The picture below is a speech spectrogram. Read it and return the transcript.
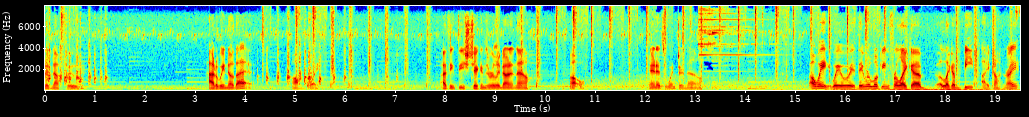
not enough food. How do we know that? Oh boy. I think these chickens really done it now. Uh-oh. And it's winter now. Oh wait, wait, wait, wait. They were looking for like a like a beet icon, right?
